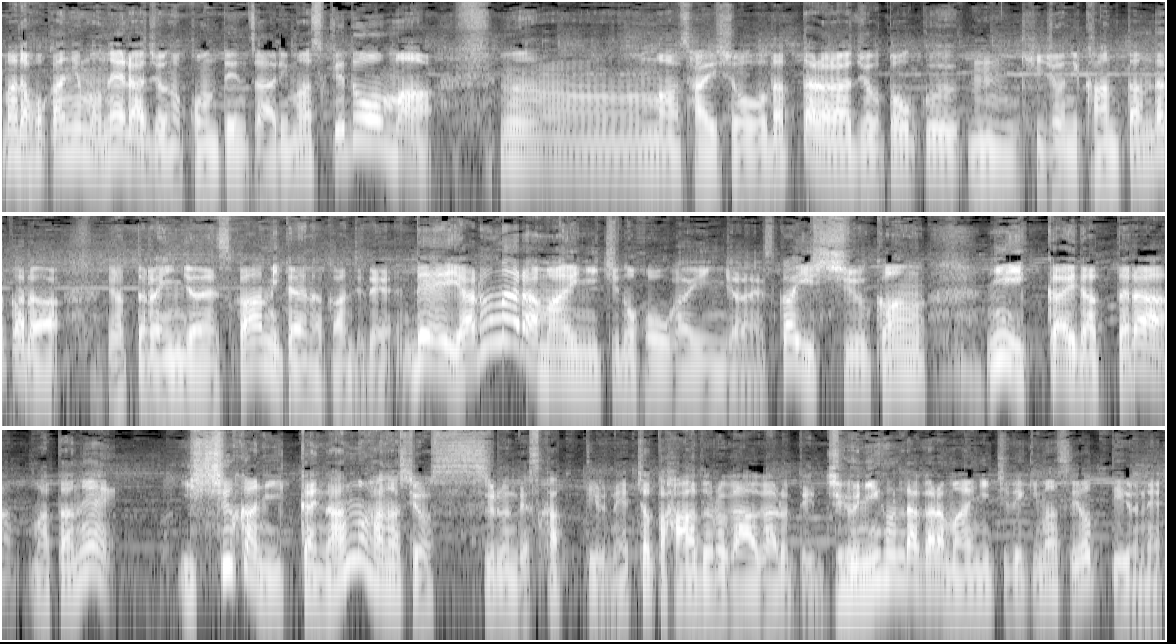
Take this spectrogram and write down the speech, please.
まだ他にもね、ラジオのコンテンツありますけど、まあ、うーん、まあ最初だったらラジオトーク、うん、非常に簡単だからやったらいいんじゃないですかみたいな感じで。で、やるなら毎日の方がいいんじゃないですか一週間に一回だったら、またね、一週間に一回何の話をするんですかっていうね、ちょっとハードルが上がるっていう、12分だから毎日できますよっていうね、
